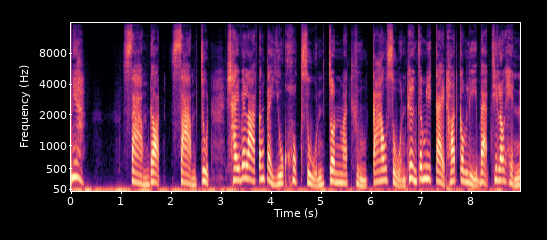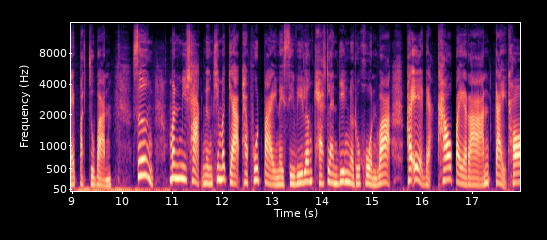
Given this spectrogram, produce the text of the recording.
เนี่ย3ดอท 3 จุด ใช้เวลาตั้งแต่ยุค 60 จนมาถึง 90 ถึงจะมีไก่ทอดเกาหลีแบบที่เราเห็นในปัจจุบัน ซึ่งมันมีฉากหนึ่งที่เมื่อกี้แพรพูดไปในซีรีส์เรื่อง Cash Landing เนอะทุกคนว่า พระเอกเนี่ยเข้าไปร้านไก่ทอ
